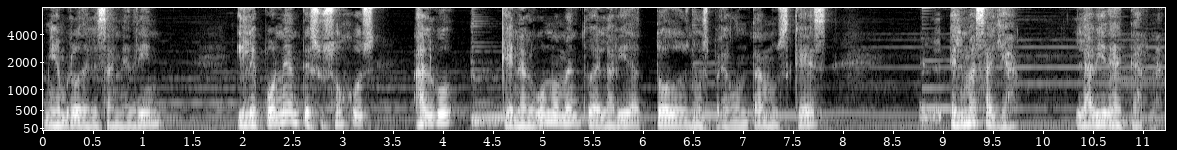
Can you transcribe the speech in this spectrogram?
miembro del Sanedrín, y le pone ante sus ojos algo que que en algún momento de la vida todos nos preguntamos, ¿qué es el más allá, la vida eterna?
